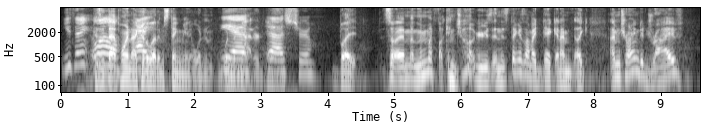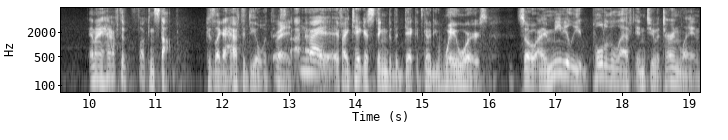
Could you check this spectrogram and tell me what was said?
You think? because at that Well, point I could have let him sting me and it wouldn't wouldn't yeah, have mattered. Yeah, that's true. But so I'm, I'm in my fucking joggers, and this thing is on my dick, and I'm like, I'm trying to drive, and I have to fucking stop because like I have to deal with this. Right. I- I- Right. if I take a sting to the dick, it's gonna be way worse. So I immediately pull to the left into a turn lane,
